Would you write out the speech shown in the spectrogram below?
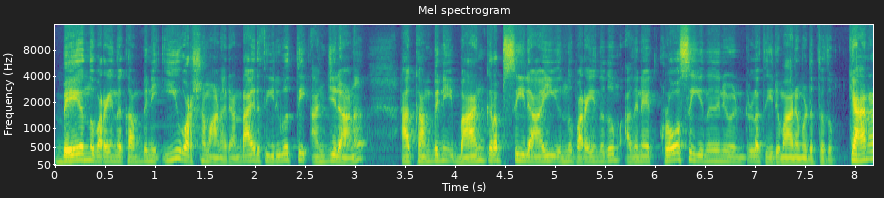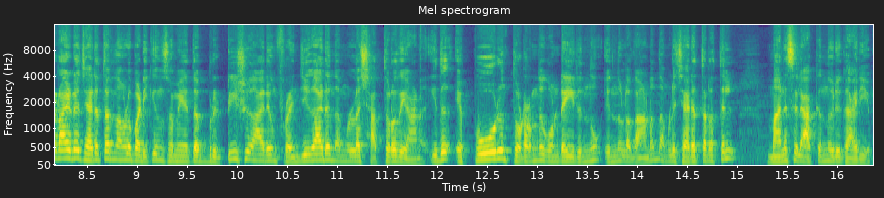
ബേ എന്ന് പറയുന്ന കമ്പനി ഈ വർഷമാണ് രണ്ടായിരത്തി ഇരുപത്തി അഞ്ചിലാണ്. ആ കമ്പനി ബാങ്ക്രപ്സിയിലായി എന്ന് പറയുന്നതും അതിനെ ക്ലോസ് ചെയ്യുന്നതിന് വേണ്ടിയുള്ള തീരുമാനമെടുത്തതും. കാനഡയുടെ ചരിത്രം നമ്മൾ പഠിക്കുന്ന സമയത്ത് ബ്രിട്ടീഷുകാരും ഫ്രഞ്ചുകാരും തമ്മിലുള്ള ശത്രുതയാണ്. ഇത് എപ്പോഴും തുടർന്നു കൊണ്ടേയിരുന്നു എന്നുള്ളതാണ് നമ്മൾ ചരിത്രത്തിൽ മനസ്സിലാക്കുന്ന ഒരു കാര്യം.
